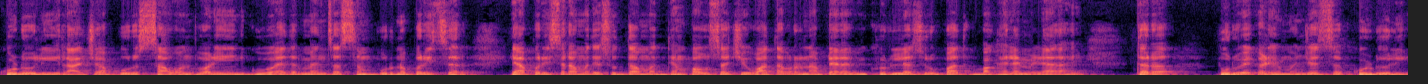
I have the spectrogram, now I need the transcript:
कोडोली राजापूर सावंतवाडी आणि गोव्या दरम्यानचा संपूर्ण परिसर या परिसरामध्ये सुद्धा मध्यम पावसाचे वातावरण आपल्याला विखुरलेल्या स्वरूपात बघायला मिळणार आहे. तर पूर्वेकडे म्हणजेच कोडोली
